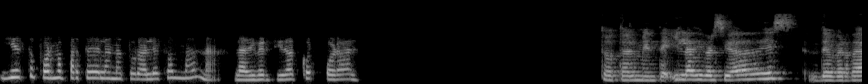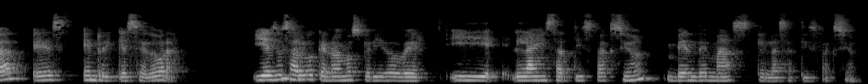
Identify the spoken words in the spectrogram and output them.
Y esto forma parte de la naturaleza humana, la diversidad corporal. Totalmente. Y la diversidad es, de verdad, es enriquecedora. Y eso es algo que no hemos querido ver y la insatisfacción vende más que la satisfacción.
